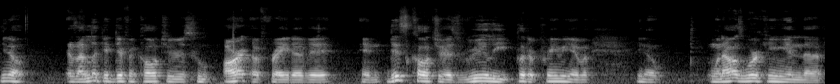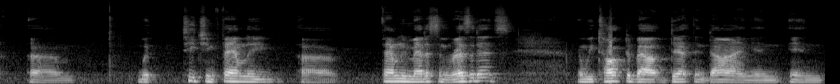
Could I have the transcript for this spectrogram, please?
you know, as I look at different cultures who aren't afraid of it, and this culture has really put a premium. You know, when I was working in the um, with teaching family uh, family medicine residents, and we talked about death and dying and and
